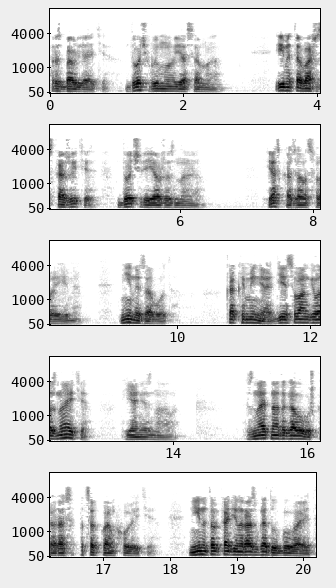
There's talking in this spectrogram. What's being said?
разбавляйте. Дочь вымою я сама. Имя-то ваше скажите, дочери я уже знаю. Я сказал свое имя. Нины зовут. Как и меня. С ангела знаете? Я не знала. Знать надо, голубушка, раз по церквам ходите. Нина только один раз в году бывает.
